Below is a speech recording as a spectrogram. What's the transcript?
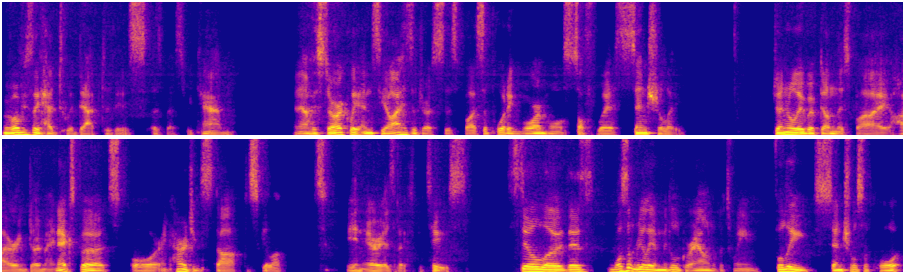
We've obviously had to adapt to this as best we can. Now, historically, NCI has addressed this by supporting more and more software centrally. Generally, we've done this by hiring domain experts or encouraging staff to skill up in areas of expertise. Still, though, there wasn't really a middle ground between fully central support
